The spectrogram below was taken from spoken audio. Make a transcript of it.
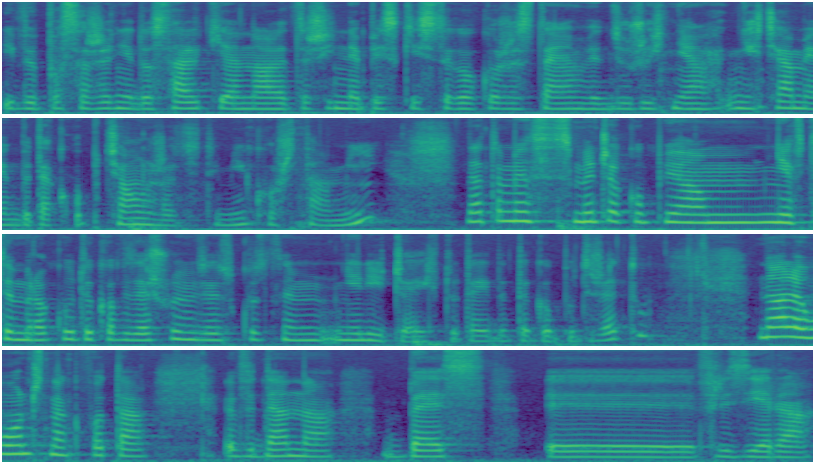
i wyposażenie do salki, no ale też inne pieski z tego korzystają, więc już ich nie, nie chciałam jakby tak obciążać tymi kosztami. Natomiast smycze kupiłam nie w tym roku, tylko w zeszłym, w związku z tym nie liczę ich tutaj do tego budżetu. No ale łączna kwota wydana bez y, fryzjera,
